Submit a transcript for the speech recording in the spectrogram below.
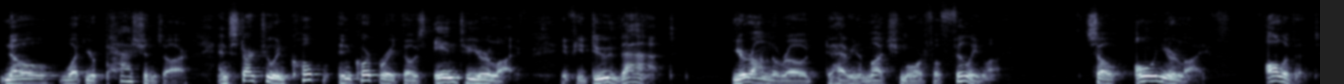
know what your passions are, and start to incorporate those into your life. If you do that, you're on the road to having a much more fulfilling life. So own your life, all of it,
